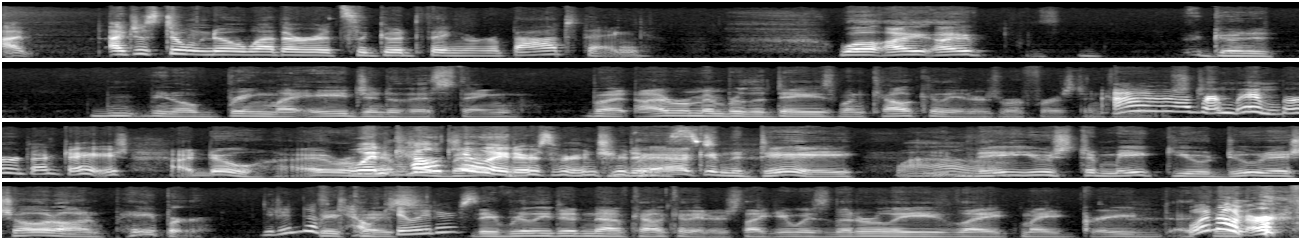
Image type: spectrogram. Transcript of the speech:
I, I just don't know whether it's a good thing or a bad thing. Well, I, I'm going to, you know, bring my age into this thing but I remember the days when calculators were first introduced. I remember the days I do. I remember when back- calculators were introduced. Back in the day, Wow. they used to make you do this all on paper. you didn't have calculators? They really didn't have calculators. Like it was literally like my grade. I When think- on earth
